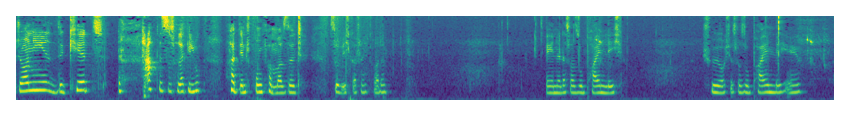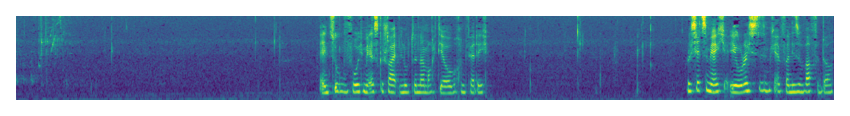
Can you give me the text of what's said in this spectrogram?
Johnny the Kid. Ha, das ist Lucky Luke. Hat den Sprung vermasselt. So wie ich wahrscheinlich gerade. Ey, ne, das war so peinlich. Ich schwöre euch, das war so peinlich, ey. In Zug, bevor ich mir erst geschalten loote, dann mache ich die Eroberung fertig. Oder ich setze mich, oder ich setze mich einfach an diese Waffe da.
